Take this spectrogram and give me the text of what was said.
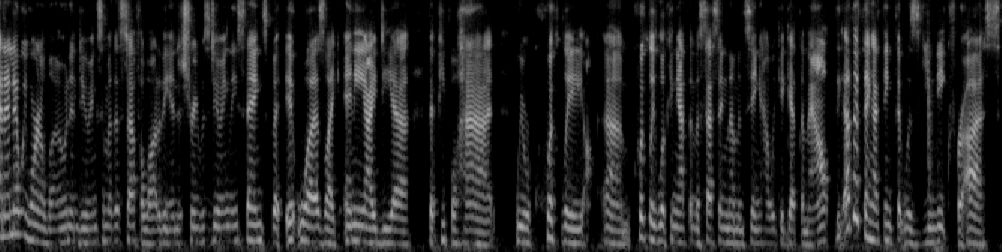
and i know we weren't alone in doing some of this stuff. A lot of the industry was doing these things but it was like any idea that people had. We were quickly um, quickly looking at them assessing them and seeing how we could get them out. The other thing i think that was unique for us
